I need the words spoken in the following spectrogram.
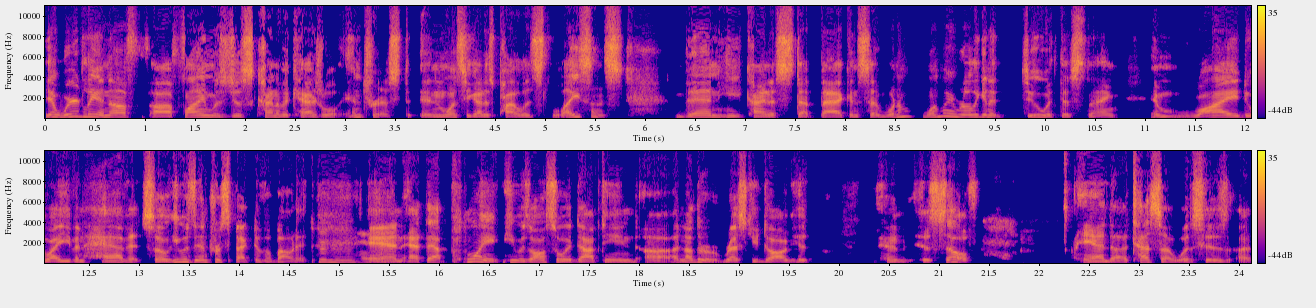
Yeah, weirdly enough, uh, flying was just kind of a casual interest. And once he got his pilot's license, then he kind of stepped back and said, "What am what am I really going to do with this thing? And why do I even have it?" So he was introspective about it. Mhm. And at that point, he was also adopting uh, another rescue dog his, himself. and uh, Tessa was his uh,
